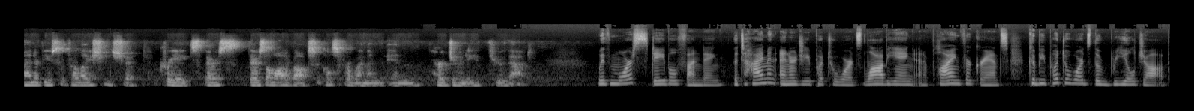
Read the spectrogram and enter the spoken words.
an abusive relationship creates there's there's a lot of obstacles for women in her journey through that with more stable funding, the time and energy put towards lobbying and applying for grants could be put towards the real job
